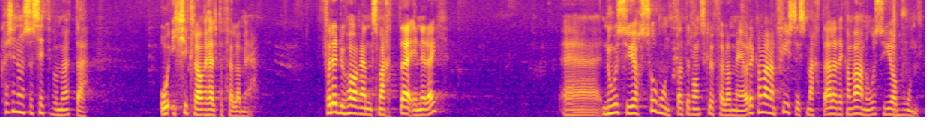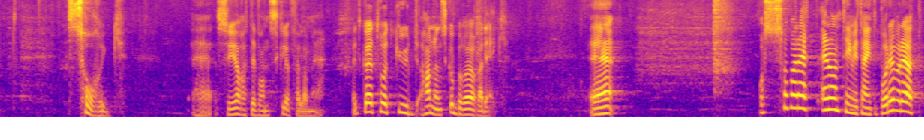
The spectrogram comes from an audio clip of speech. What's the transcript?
Kanskje noen som sitter på møte og ikke klarer helt å følge med. Fordi du har en smerte inni deg. Eh, noe som gjør så vondt at det er vanskelig å følge med. Og Det kan være en fysisk smerte eller det kan være noe som gjør vondt. Sorg eh, som gjør at det er vanskelig å følge med. Vet du hva? Jeg tror at Gud han ønsker å berøre deg. Eh, og så var det en annen ting vi tenkte på. det var det at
